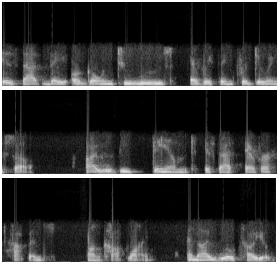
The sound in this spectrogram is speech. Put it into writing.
is that they are going to lose everything for doing so. I will be damned if that ever happens on Copline. And I will tell you,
